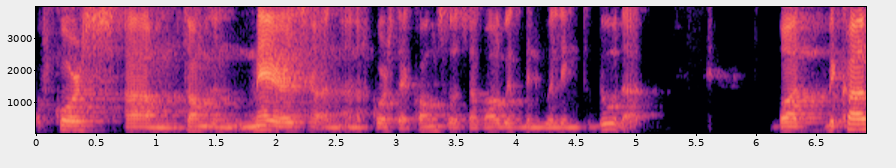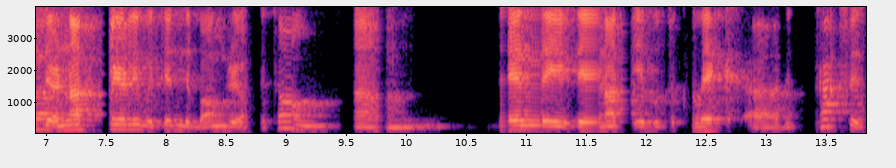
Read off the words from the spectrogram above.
of course, um, towns and mayors and, and of course their councils have always been willing to do that. But because they're not clearly within the boundary of the town, um, then they, they're not able to collect uh, the taxes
